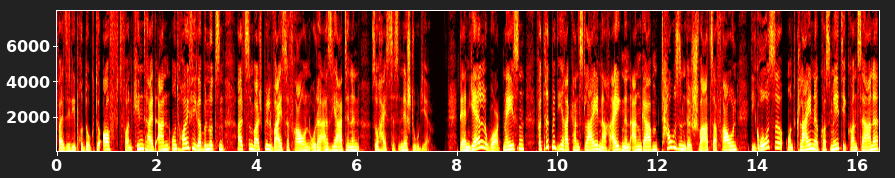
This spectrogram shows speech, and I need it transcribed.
weil sie die Produkte oft von Kindheit an und häufiger benutzen als zum Beispiel weiße Frauen oder Asiatinnen, so heißt es in der Studie. studie. Danielle Ward Mason vertritt mit ihrer Kanzlei nach eigenen Angaben tausende schwarzer Frauen, die große und kleine Kosmetikkonzerne,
